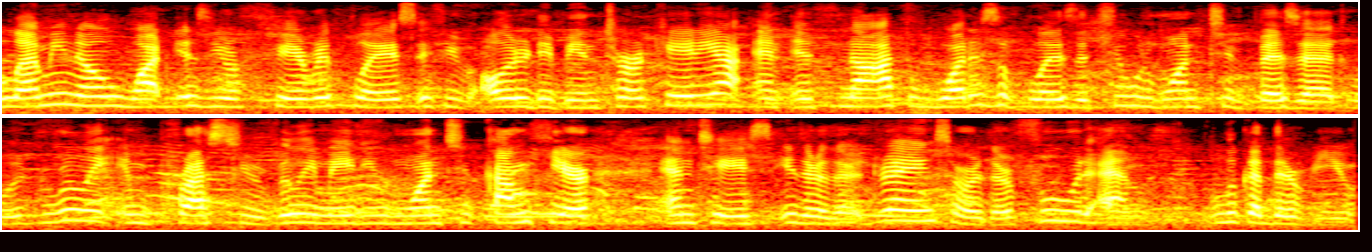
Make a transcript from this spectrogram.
Let me know what is your favorite place if you've already been to Arcadia and if not, what is a place that you would want to visit, would really impress you, really made you want to come here and taste either their drinks or their food and look at their view.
